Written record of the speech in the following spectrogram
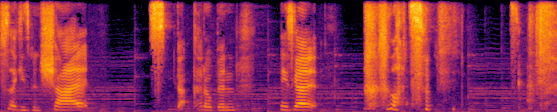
It's like he's been shot. s- Got cut open. He's got lots of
